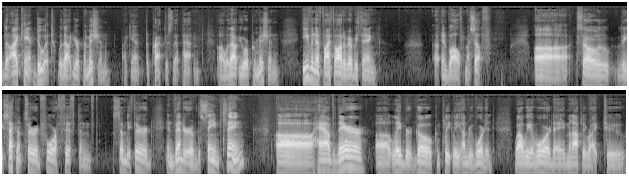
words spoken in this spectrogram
that I can't do it without your permission. I can't to practice that patent without your permission, even if I thought of everything uh, involved myself. Uh, so the second, third, fourth, fifth, and 73rd inventor of the same thing uh, have their uh, labor go completely unrewarded while we award a monopoly right to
